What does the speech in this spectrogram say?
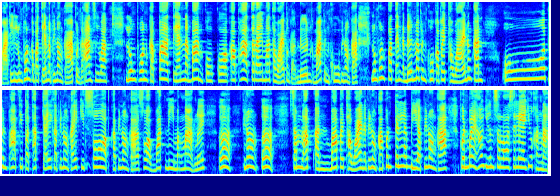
บาดนี้ลุงพลกับป้าแตนน่ะพี่น้องคะเพิ่นก็อ่านซื้อว่า ลุงพลกับป้าแตนน่ะบ้านกกอกเอาผ้าตะไลมาถวายเพิ่นก็เดินมาเป็นครูพี่น้องคะลุงพลป้าแตนก็เดินมาเป็นครูก็ไปถวายน้กันโอ้เป็นภาพที่ประทับใจค่ะพี่น้องคะไอ้กิจชอบค่ะพี่น้องคะชอบวัดนี้มาก ๆ เลย เออ พี่น้อง เออ สำหรับอันบ้าไปถวายนะพี่น้องคะเพิ่นเป็นระเบียบพี่น้องคะเพิ่นไว้ให้เฮายืนสลอเสเลอยู่ข้างหน้า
